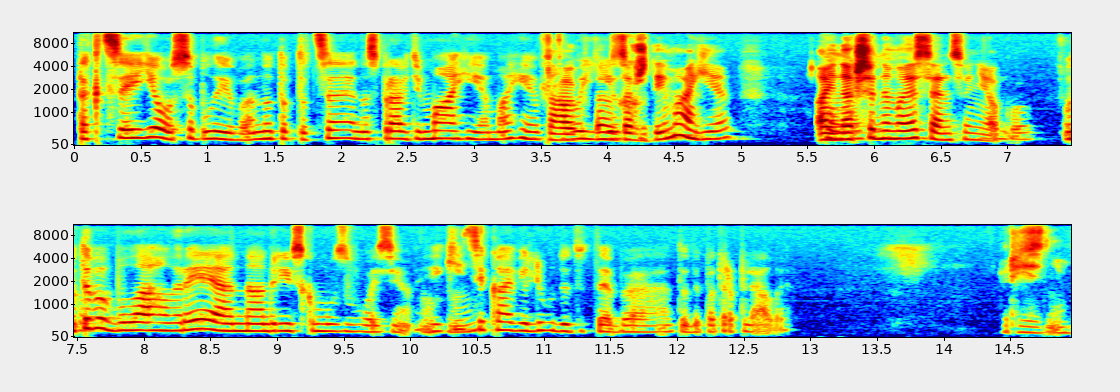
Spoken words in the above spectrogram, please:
Так це і є особливо. Ну, тобто, це насправді магія, магія в Так, твоїх. та, завжди магія. А інакше немає сенсу ніякого. У тебе була галерея на Андріївському звозі. Які цікаві люди до тебе туди потрапляли? Різні.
